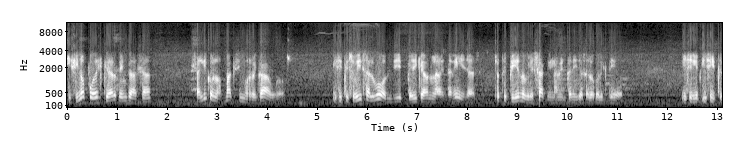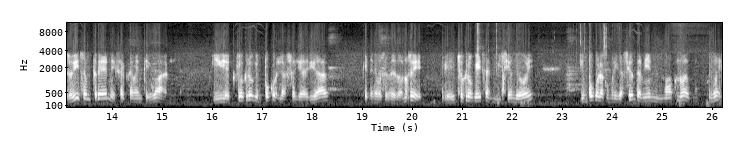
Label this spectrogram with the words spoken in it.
Y si no podés quedarte en casa, salí con los máximos recaudos. Y si te subís al bondi, pedí que abran las ventanillas. Yo estoy pidiendo que le saquen las ventanillas a los colectivos. Y si, le, y si te subís a un tren, exactamente igual. Y eh, yo creo que un poco es la solidaridad que tenemos entre todos. No sé, eh, yo creo que esa es mi visión de hoy. Y un poco la comunicación también no, no, no es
